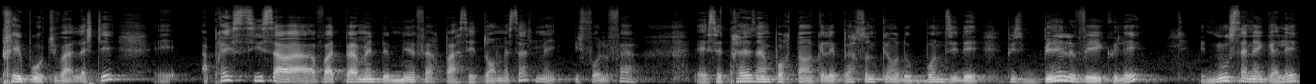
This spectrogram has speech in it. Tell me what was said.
très beau, tu vas l'acheter. Et après, si ça va te permettre de mieux faire passer ton message, mais il faut le faire. Et c'est très important que les personnes qui ont de bonnes idées puissent bien le véhiculer. Et nous, Sénégalais,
